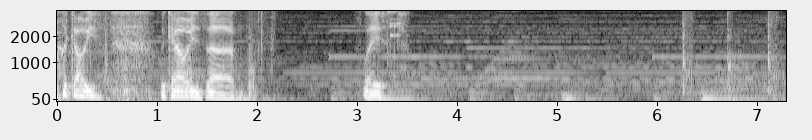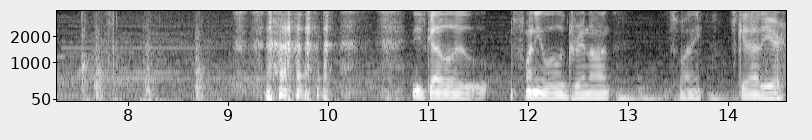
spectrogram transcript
look how he's look how he's uh placed. he's got a little funny little grin on. It's funny. Let's get out of here.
